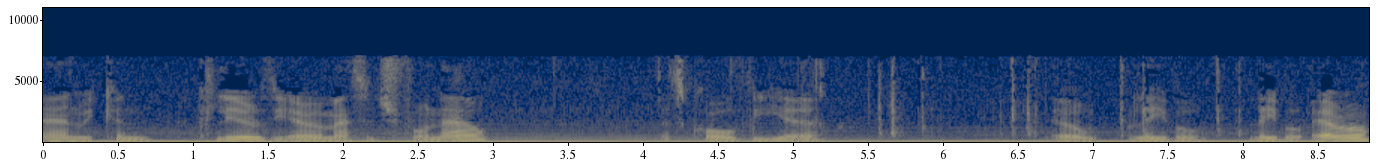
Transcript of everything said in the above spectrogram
And we can clear the error message for now. Let's call the uh, label label error.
